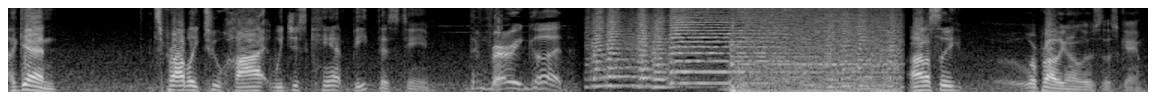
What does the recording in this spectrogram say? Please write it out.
Again, it's probably too hot. We just can't beat this team. They're very good. Honestly, we're probably going to lose this game.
